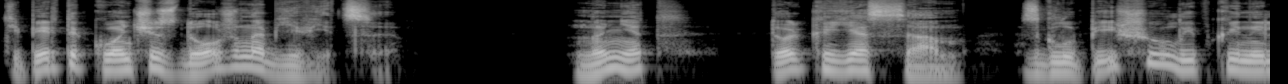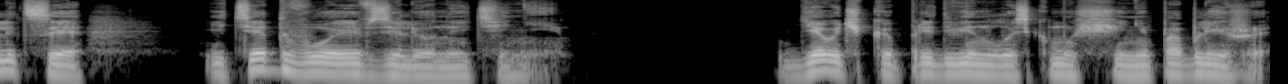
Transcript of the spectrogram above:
Теперь-то Кончис должен объявиться. Но нет, только я сам, с глупейшей улыбкой на лице, и те двое в зеленой тени. Девочка придвинулась к мужчине поближе,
